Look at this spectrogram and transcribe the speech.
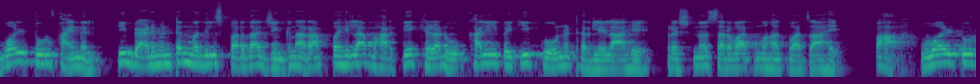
वर्ल्ड टूर फायनल ही बॅडमिंटन मधील स्पर्धा जिंकणारा पहिला भारतीय खेळाडू खालीलपैकी कोण ठरलेला आहे? प्रश्न सर्वात महत्त्वाचा आहे. पहा वर्ल्ड टूर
